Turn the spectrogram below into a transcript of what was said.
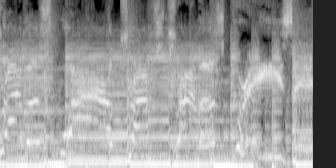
drive us wild, drops drive us crazy.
